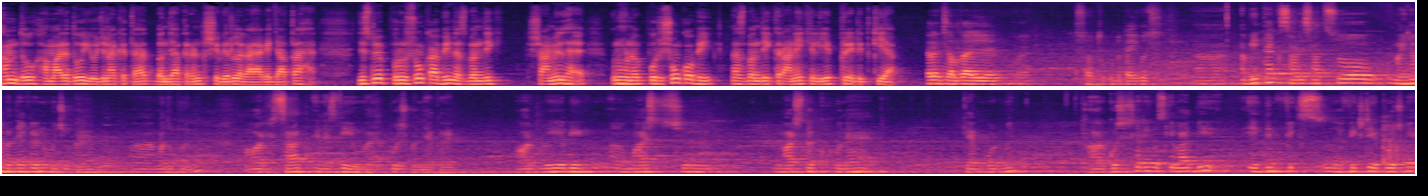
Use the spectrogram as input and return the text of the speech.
हम दो हमारे दो योजना के तहत बंध्याकरण शिविर लगाया जाता है जिसमें पुरुषों का भी नसबंदी शामिल है। उन्होंने पुरुषों को भी नसबंदी कराने के लिए प्रेरित किया। चल रहा है ये बताइए कुछ। अभी तक साढ़े सात सौ महिला बंध्याकरण हो चुका है मधुपुर में और सात एन हुआ है पुरुष बंध्याकरण। और भी अभी मार्च मार्च तक होना है कैंप बोर्ड में। और कोशिश करेंगे उसके बाद भी एक दिन फिक्स फिक्स्ड अप्रोच में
